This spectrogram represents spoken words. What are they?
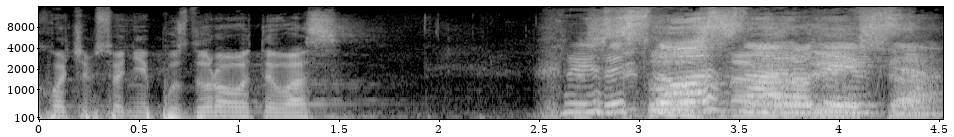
хочемо сьогодні поздоровити вас Христос народився.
